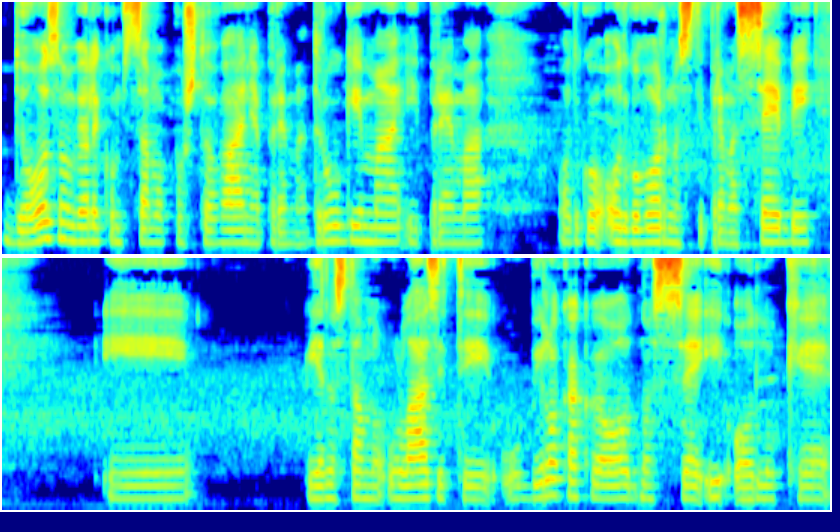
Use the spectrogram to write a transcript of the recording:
dozom velikom samopoštovanja prema drugima i prema odgovornosti prema sebi i jednostavno ulaziti u bilo kakve odnose i odluke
